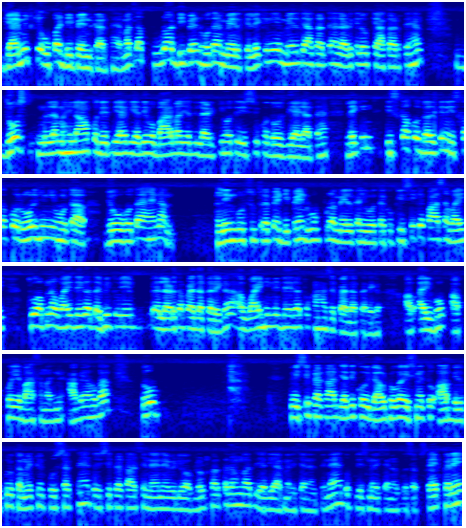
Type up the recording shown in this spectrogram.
गैमिट के ऊपर डिपेंड करता है। मतलब पूरा डिपेंड होता है मेल के। लेकिन ये मेल क्या करते हैं? लड़के लोग क्या करते हैं? दोष मतलब महिलाओं को देती है यदि वो बार बार यदि लड़की हो तो इसी को दोष दिया जाता है। लेकिन इसका कोई गलती नहीं, इसका कोई रोल ही नहीं होता। जो होता है ना लिंग सूत्र पे डिपेंड वो पूरा मेल का ही होता है। क्योंकि किसी के पास है भाई तू अपना वाई देगा तभी तो ये लड़का पैदा करेगा। अब वाई ही नहीं देगा तो कहाँ से पैदा करेगा? अब आई होप आपको ये बात समझ में आ गया होगा। तो तो इसी प्रकार यदि कोई डाउट होगा इसमें तो आप बिल्कुल कमेंट में पूछ सकते हैं। तो इसी प्रकार से नए नए वीडियो अपलोड करता रहूँगा। तो यदि आप मेरे चैनल पर नए तो प्लीज़ मेरे चैनल को सब्सक्राइब करें,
